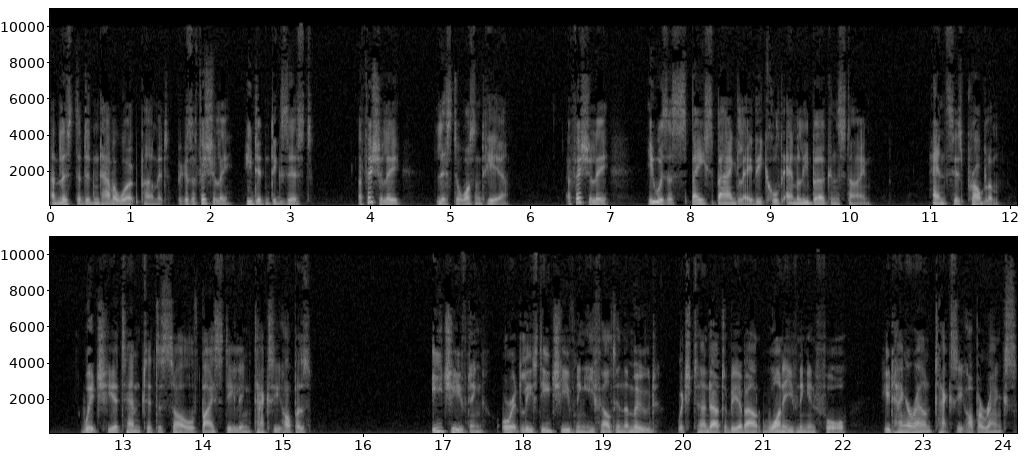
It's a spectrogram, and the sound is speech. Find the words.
and Lister didn't have a work permit, because officially he didn't exist. Officially, Lister wasn't here. Officially, he was a space bag lady called Emily Birkenstein. Hence his problem, which he attempted to solve by stealing taxi hoppers. Each evening, or at least each evening he felt in the mood, which turned out to be about one evening in four, he'd hang around taxi hopper ranks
